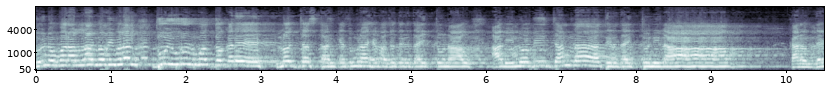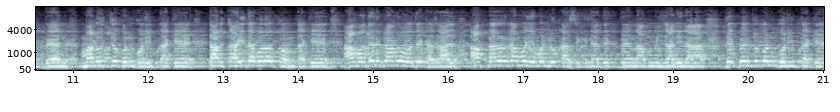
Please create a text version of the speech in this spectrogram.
দুই নম্বর, আল্লাহ নবী বলেন মধ্যখানে লজ্জাস্থানকে তোমরা হেফাজতের দায়িত্ব নাও। আমি নবী জান্নাতের দায়িত্ব নিলাম। কারণ দেখবেন, মানুষ যখন গরিব থাকে, তার চাহিদা বড় কম থাকে। আমাদের গ্রামেও দেখা যায় আপনার গ্রামে এমন লোক আছে কিনা দেখবেন আপনি জানি না। দেখবেন যখন গরিব থাকে,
